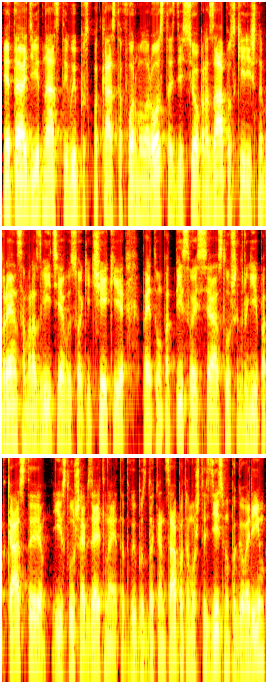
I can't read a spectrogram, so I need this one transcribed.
Это 19 выпуск подкаста «Формула роста». Здесь все про запуски, личный бренд, саморазвитие, высокие чеки. Поэтому подписывайся, слушай другие подкасты и слушай обязательно этот выпуск до конца, потому что здесь мы поговорим,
